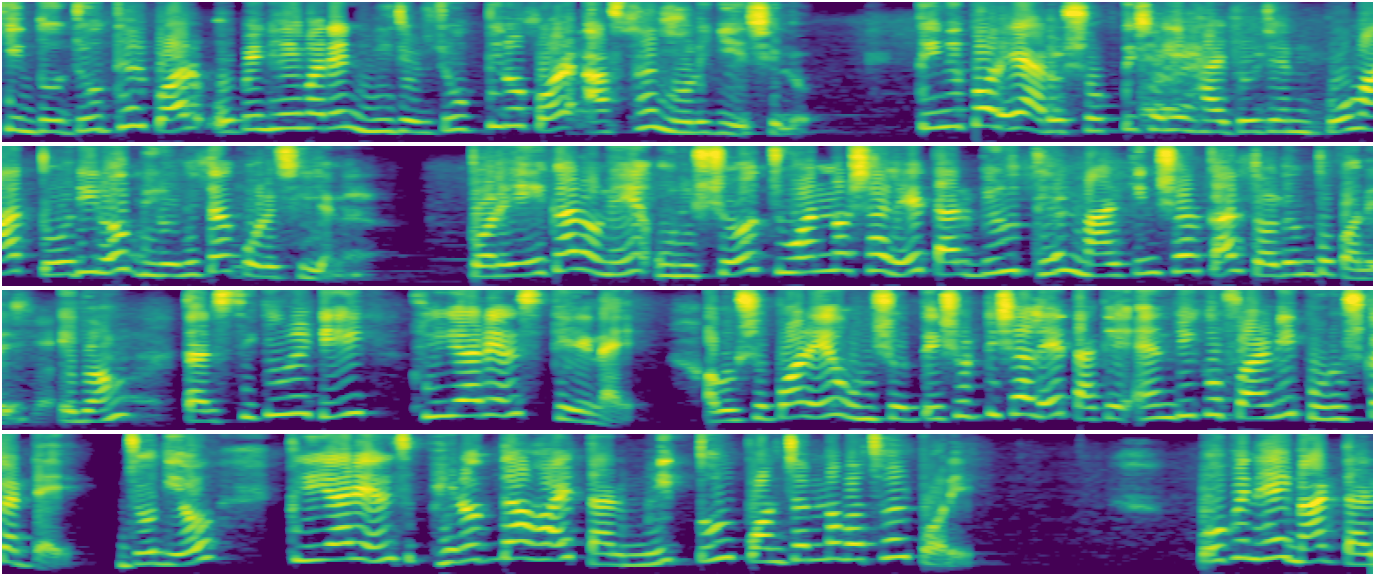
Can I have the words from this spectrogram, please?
কিন্তু যুদ্ধের পর ওপেনহেইমারের নিজের যুক্তির ওপর আস্থা নড়ে গিয়েছিল। তিনি পরে আরও শক্তিশালী হাইড্রোজেন বোমা তৈরিরও বিরোধিতা করেছিলেন। পরে এই কারণে উনিশশো চুয়ান্ন সালে তার বিরুদ্ধে মার্কিন সরকার তদন্ত করে এবং তার সিকিউরিটি ক্লিয়ারেন্স কেড়ে নেয়। অবশ্য পরে উনিশশো তেষট্টি সালে তাকে এনরিকো ফার্মি পুরস্কার দেয়। যদিও ক্লিয়ারেন্স ফেরত দেওয়া হয় তার মৃত্যুর পঞ্চান্ন বছর পরে। ওপেনহেইমার তার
